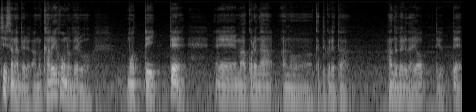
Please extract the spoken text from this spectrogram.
小さなベルあの軽い方のベルを持って行って、えー、まあこれがあの買ってくれたハンドベルだよって言って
